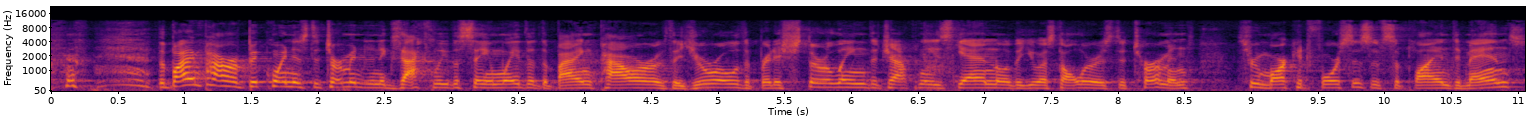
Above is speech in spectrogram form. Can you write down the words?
the buying power of Bitcoin is determined in exactly the same way that the buying power of the euro, the British sterling, the Japanese yen, or the US dollar is determined through market forces of supply and demand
